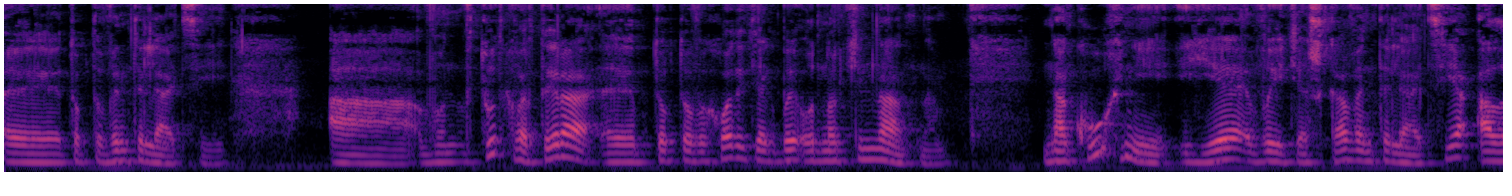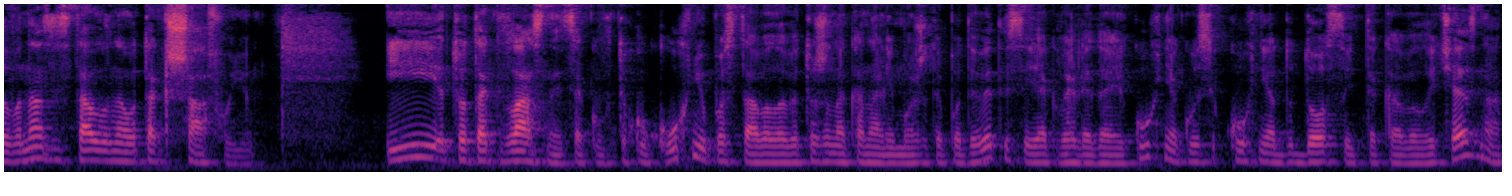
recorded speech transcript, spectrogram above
е, тобто вентиляції. А вон, тут квартира, е, тобто виходить якби однокімнатна. На кухні є витяжка, вентиляція, але вона заставлена отак шафою. І то так власниця таку кухню поставила. Ви теж на каналі можете подивитися, як виглядає кухня. Кухня досить така величезна.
